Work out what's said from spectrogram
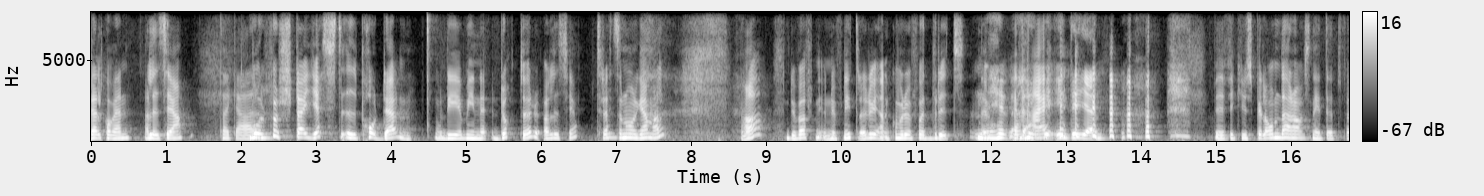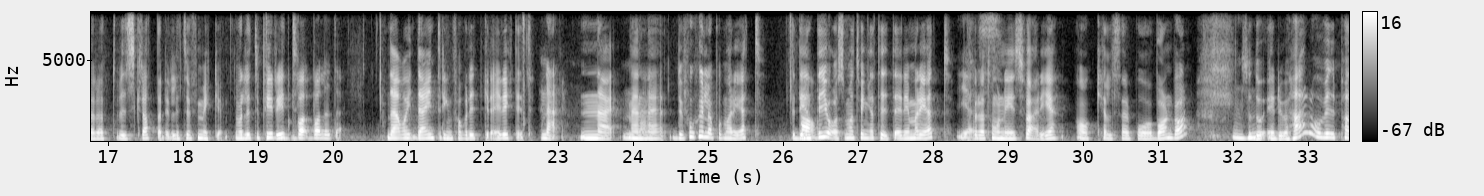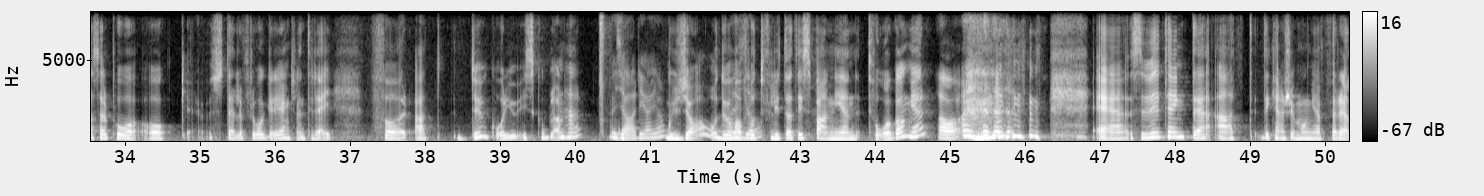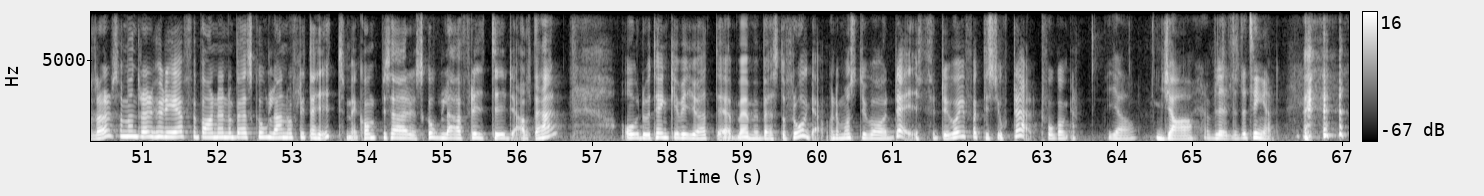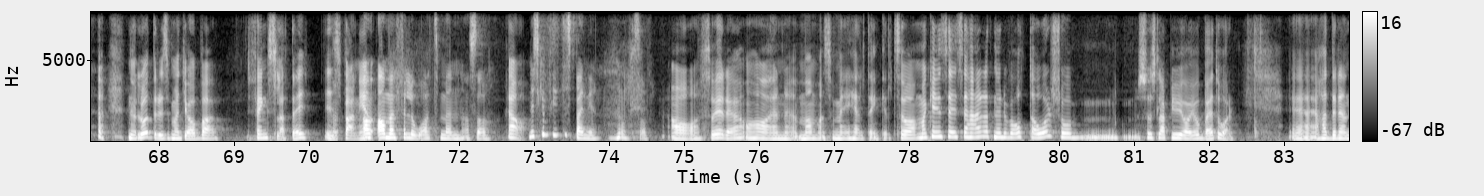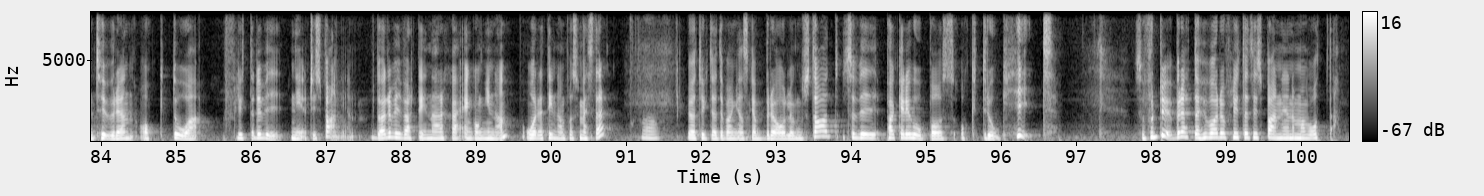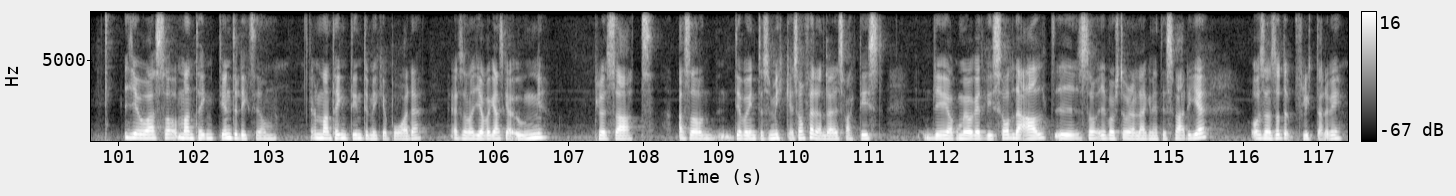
Välkommen Alicia. Tackar. Vår första gäst i podden. Och det är min dotter Alicia, 13 år gammal. Ja, du var, nu fnittrar du igen. Kommer du få ett bryt nu? Nej, inte, inte igen. vi fick ju spela om det här avsnittet för att vi skrattade lite för mycket. Det var lite pirrigt. Bara, bara lite. Det här, var, det här är inte din favoritgrej riktigt. Nej. Nej, men Nej. eh, du får skylla på Mariette. För det är Ja. inte jag som har tvingat hit dig, det är Mariette. Yes. För att hon är i Sverige och hälsar på barnbarn. Mhm. Så då är du här och vi passar på och ställer frågor egentligen till dig. För att du går ju i skolan här. Ja, det gör jag. Ja, och du har Ja. fått flytta till Spanien två gånger. Ja. Eh, så vi tänkte att det kanske är många föräldrar som undrar hur det är för barnen att börja skolan och flytta hit med kompisar, skola, fritid, allt det här. Och då tänker vi ju att eh, vem är bäst att fråga? Och det måste ju vara dig, för du har ju faktiskt gjort det här två gånger. ja. Ja. Jag har blivit lite tvingad. Nu låter det som att jag bara fängslat dig i Spanien. Ja, ja, men förlåt, men alltså. Ja. Nu ska vi till Spanien. Så. Ja, så är det att ha en mamma som mig helt enkelt. Så man kan ju säga så här att när du var åtta år så, mm, så slapp ju jag jobba ett år. Eh, Jag hade den turen och då flyttade vi ner till Spanien. Då hade vi varit i Narja en gång innan, året innan på semester. Ja. Jag tyckte att det var en ganska bra och lugn stad så vi packade ihop oss och drog hit. Så får du berätta, hur var det att flytta till Spanien när man var åtta? Jo, alltså man tänkte ju inte liksom, eller man tänkte inte mycket på det eftersom att jag var ganska ung. Plus att, alltså det var ju inte så mycket som förändrades faktiskt. Det, jag kommer ihåg att vi sålde allt i, så, i vår stora lägenhet i Sverige och sen så typ flyttade vi.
